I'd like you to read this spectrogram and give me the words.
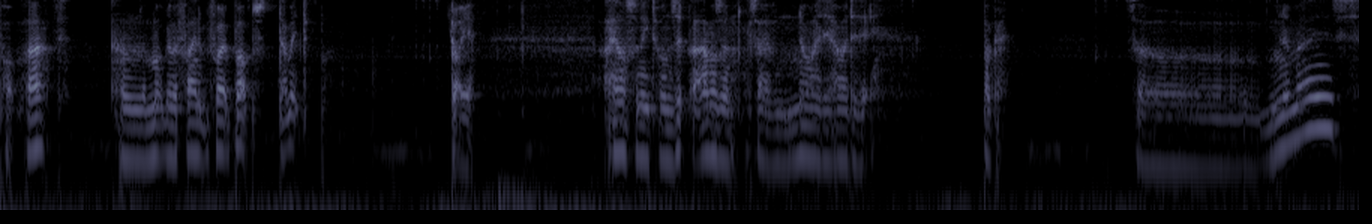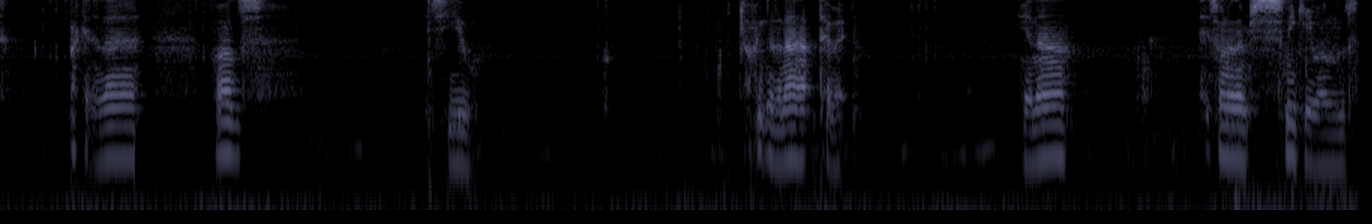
pop that and I'm not going to find it before it pops damn it got you I also need to unzip that Amazon because I have no idea how I did it bugger so minimize back into there mods it's you I think there's an art to it you know? It's one of them sneaky ones.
